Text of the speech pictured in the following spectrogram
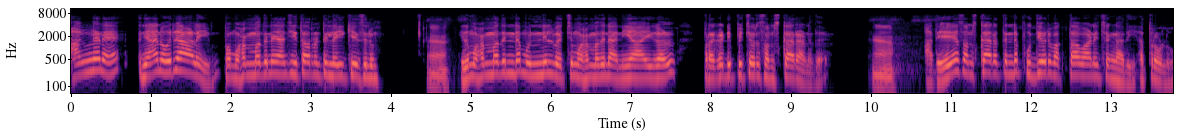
അങ്ങനെ ഞാൻ ഒരാളെയും ഇപ്പൊ മുഹമ്മദിനെ ഞാൻ ചീത്ത പറഞ്ഞിട്ടില്ല ഈ കേസിലും. ഇത് മുഹമ്മദിന്റെ മുന്നിൽ വെച്ച് മുഹമ്മദിന്റെ അനുയായികൾ പ്രകടിപ്പിച്ച ഒരു സംസ്കാരമാണിത് അതേ സംസ്കാരത്തിന്റെ പുതിയൊരു വക്താവാണ് ഈ ചങ്ങാതി അത്രേ ഉള്ളൂ.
